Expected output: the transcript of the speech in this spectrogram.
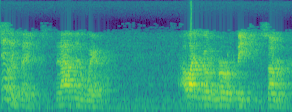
silly things that I've been aware of. Go to Myrtle Beach in the summer.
